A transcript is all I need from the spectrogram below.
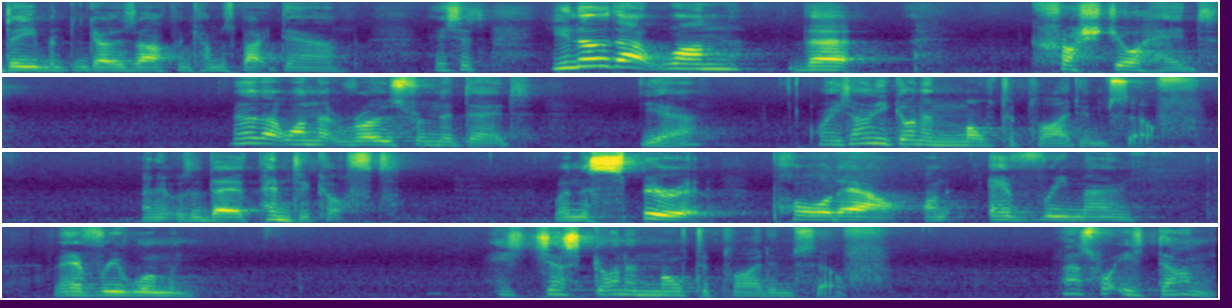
demon goes up and comes back down. He says, You know that one that crushed your head? You know that one that rose from the dead? Yeah. Well, he's only gone and multiplied himself. And it was the day of Pentecost when the Spirit poured out on every man and every woman. He's just gone and multiplied himself. That's what he's done.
